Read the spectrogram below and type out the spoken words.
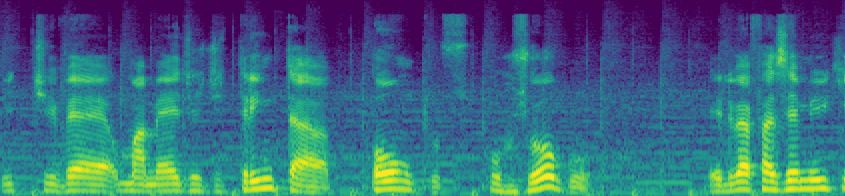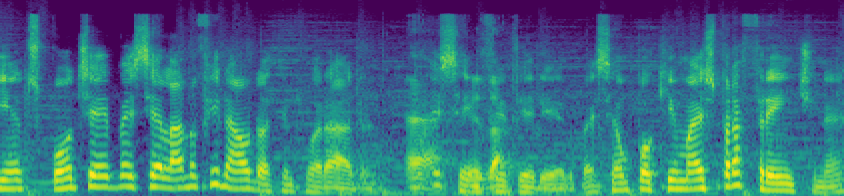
e tiver uma média de 30 pontos por jogo, ele vai fazer 1.500 pontos e aí vai ser lá no final da temporada. É, vai ser exato. em fevereiro, vai ser um pouquinho mais para frente, né?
